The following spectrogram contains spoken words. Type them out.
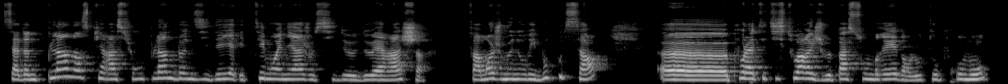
Ça donne plein d'inspiration, plein de bonnes idées. Il y a des témoignages aussi de, RH. Enfin, moi, je me nourris beaucoup de ça. Pour la tête histoire, et je veux pas sombrer dans l'auto-promo,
